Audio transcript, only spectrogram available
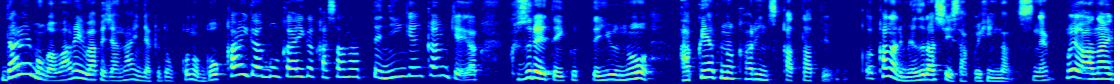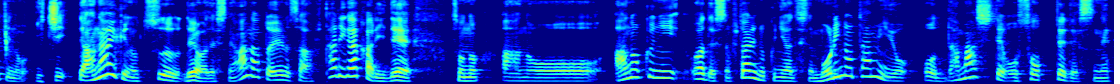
誰もが悪いわけじゃないんだけどこの誤解が誤解が重なって人間関係が崩れていくっていうのを悪役の代わりに使ったっていうかなり珍しい作品なんですね。これは「アナ雪の1」で「アナ雪の2」ではですねアナとエルサは2人がかりでそのあのあの国はですね2人の国はですね森の民をを騙して襲ってですね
